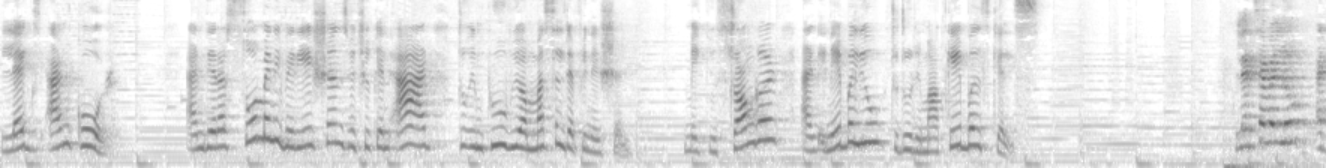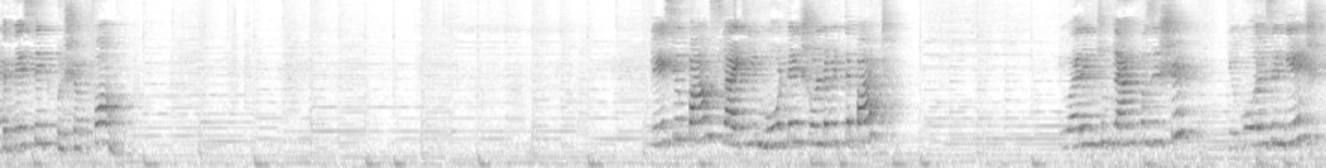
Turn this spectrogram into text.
legs and core. And there are so many variations which you can add to improve your muscle definition make you stronger and enable you to do remarkable skills. Let's have a look at the basic push-up form. Place your palms slightly more than shoulder width apart. You are into plank position. Your core is engaged.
